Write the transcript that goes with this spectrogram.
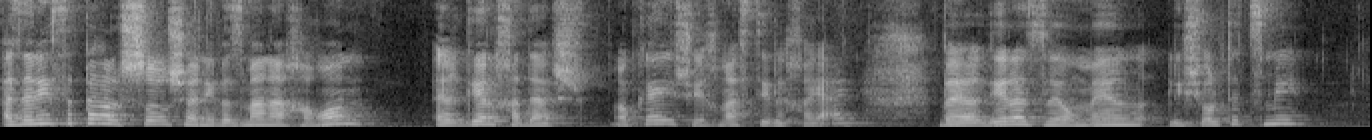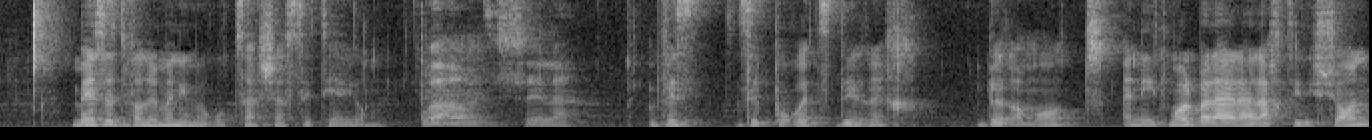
אז אני אספר על שריר שאני בזמן האחרון, הרגל חדש, אוקיי? שהכנסתי לחיי, וההרגל הזה אומר לשאול את עצמי, מאיזה דברים אני מרוצה שעשיתי היום. וואו, איזו שאלה. וזה פורץ דרך ברמות. אני אתמול בלילה הלכתי לישון,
